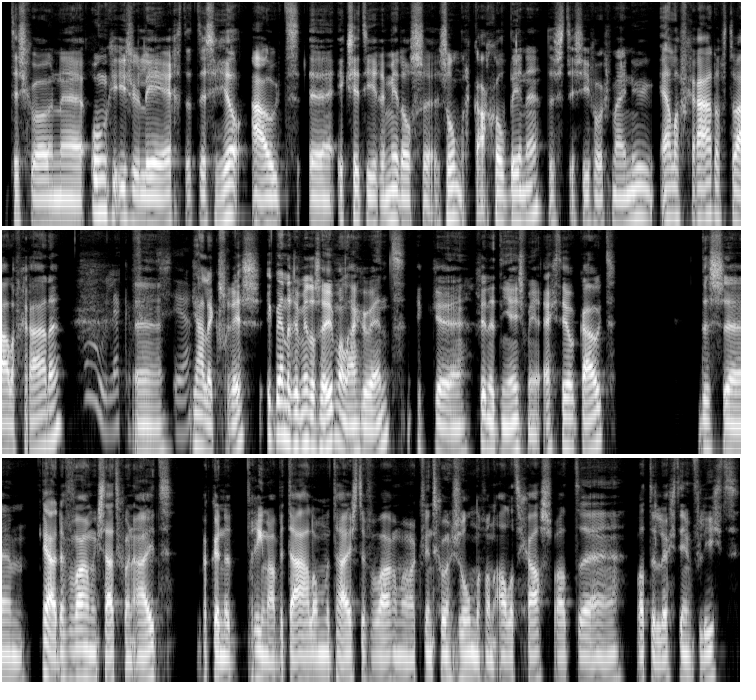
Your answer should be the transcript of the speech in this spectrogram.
Het is gewoon eh, ongeïsoleerd. Het is heel oud. Eh, ik zit hier inmiddels eh, zonder kachel binnen. Dus het is hier volgens mij nu 11 graden of 12 graden. Oeh, lekker fris, ja. ja, lekker fris. Ik ben er inmiddels helemaal aan gewend. Ik vind het niet eens meer echt heel koud. Dus ehm, ja, de verwarming staat gewoon uit. We kunnen het prima betalen om het huis te verwarmen, maar ik vind het gewoon zonde van al het gas wat, eh, wat de lucht in vliegt.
